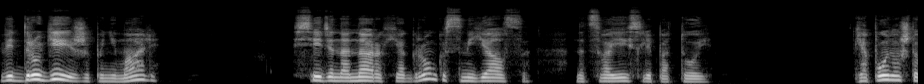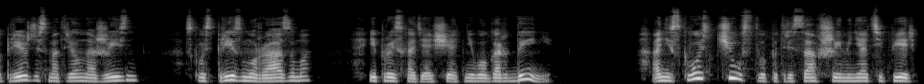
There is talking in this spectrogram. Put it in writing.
Ведь другие же понимали. Сидя на нарах, я громко смеялся над своей слепотой. Я понял, что прежде смотрел на жизнь сквозь призму разума и происходящей от него гордыни, а не сквозь чувства, потрясавшие меня теперь,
